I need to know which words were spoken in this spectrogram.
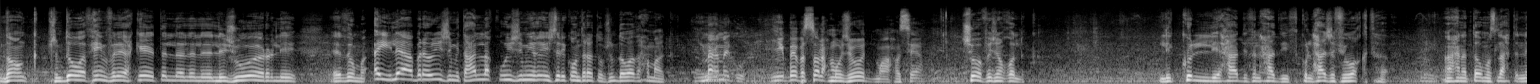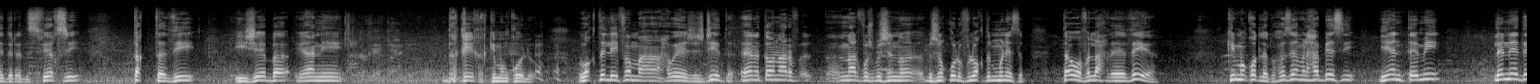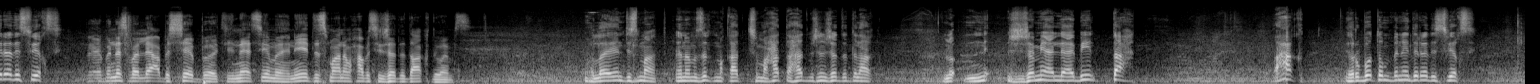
donc باش نبداو واضحين في حكاية les joueurs اللي هذوما. أي لاعب راه يجم يتعلق ويجم يشري contrat و باش نبدا واضح معك مهما يكون باب الصلح موجود مع حسام شوف إيش نقول لك. لكل حادث حديث كل حاجة في وقتها. إحنا تو مصلحة النادي الرياضي الصفاقسي تقتضي إجابة يعني دقيقة كما نقولوا. وقت اللي فما حوايج جديده أنا تو نعرف نعرف واش باش باش نقولوا في الوقت المناسب. توا في اللحظة هذيا كما قلت لك حسام الحباسي ينتمي للنادي الرياضي الصفاقسي بالنسبة للاعب الشاب نسيم هنيد سمعنا محبس يجدد عقده أمس. والله أنت سمعت. أنا ما زلت ما قعدتش مع حتى حد باش نجدد العقد. جميع اللاعبين تحت عقد يربطهم بالنادي الرياضي الصفاقسي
